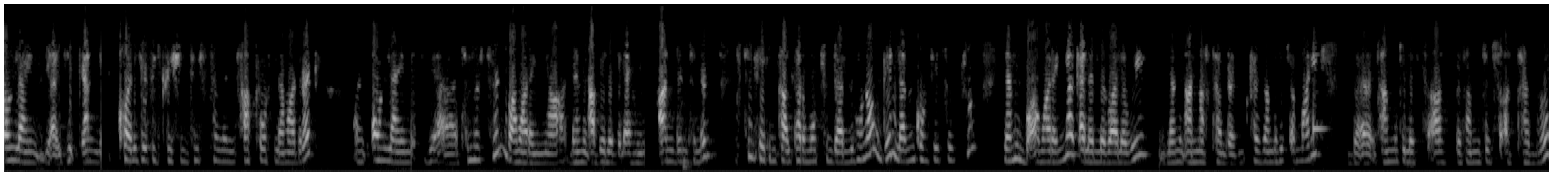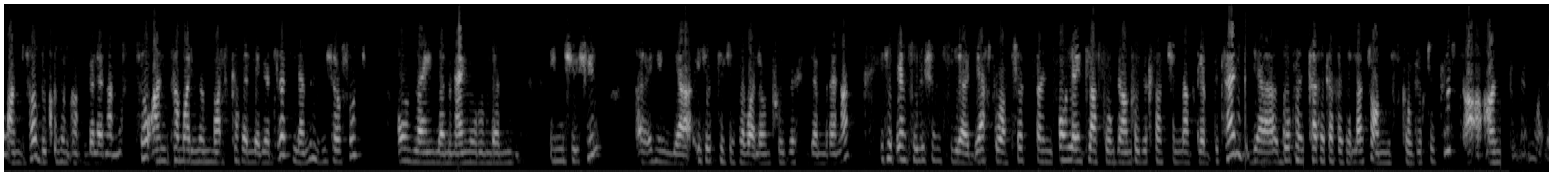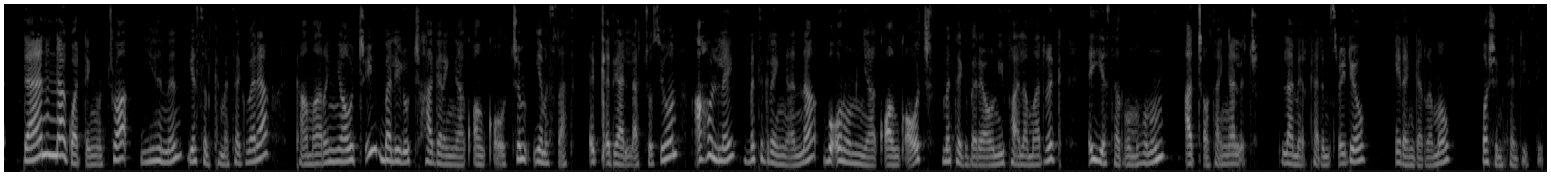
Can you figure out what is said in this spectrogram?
ኦንላይን የኢትዮጵያን quality of education system ን support ለማድረግ ኦንላይን የትምህርትን በአማርኛ ለምን available አይሆን? አንድን ትምህርት still technical term ኦች እንዳሉ ሆነው ግን ለምን concept ኦቹን ለምን በአማርኛ ቀለል ባለ ወይ ለምን አናስተምረን? ከዛም በተጨማሪ በሳምንት ሁለት ሰዓት በሳምንት ሶስት ሰዓት ተምሮ አንድ ሰው ብቁ ይሆናል ብለናል። ሰው አንድ ተማሪ መማር እስከፈለገ ድረስ ለምን ሪሰርቾች ኦንላይን ለምን አይኖሩም? ለምን ኢኒሽሽን ይህን የኢትዮፕቴክ የተባለውን ፕሮጀክት ጀምረናል። ኢትዮጵያን ሶሉሽንስ የዲያስፖራ ትረስት ፈንድ ኦንላይን ፕላትፎርም ዳን ፕሮጀክታችን እናስገብተን የጎፈን ከተከፈተላቸው አምስት ፕሮጀክቶች ውስጥ አንዱ ነን ማለት ነው። ዳያን እና ጓደኞቿ ይህንን የስልክ መተግበሪያ ከአማርኛ ውጪ በሌሎች ሀገረኛ ቋንቋዎችም የመስራት እቅድ ያላቸው ሲሆን አሁን ላይ በትግረኛና በኦሮምኛ ቋንቋዎች መተግበሪያውን ይፋ ለማድረግ እየሰሩ መሆኑን አጫውታኛለች። ለአሜሪካ ድምጽ ሬዲዮ ኤደን ገረመው Washington, D.C.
